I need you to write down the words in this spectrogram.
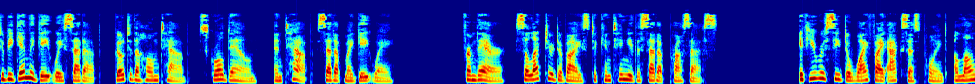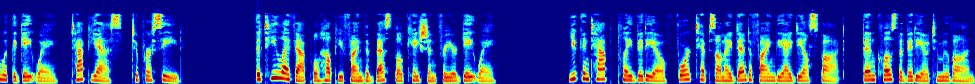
To begin the gateway setup, go to the Home tab, scroll down, and tap Set up my gateway. From there, select your device to continue the setup process. If you received a Wi-Fi access point along with the gateway, tap Yes to proceed. The T-Life app will help you find the best location for your gateway. You can tap Play Video for tips on identifying the ideal spot, then close the video to move on.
